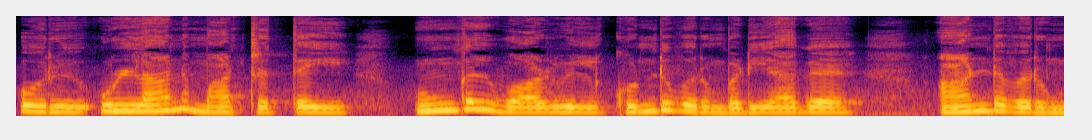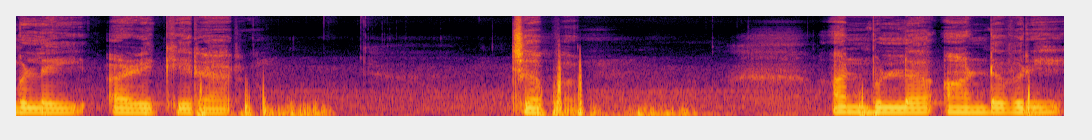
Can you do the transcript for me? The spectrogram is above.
ஒரு உள்ளான மாற்றத்தை உங்கள் வாழ்வில் கொண்டு வரும்படியாக ஆண்டவர் உங்களை அழைக்கிறார். ஜபம். அன்புள்ள ஆண்டவரே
